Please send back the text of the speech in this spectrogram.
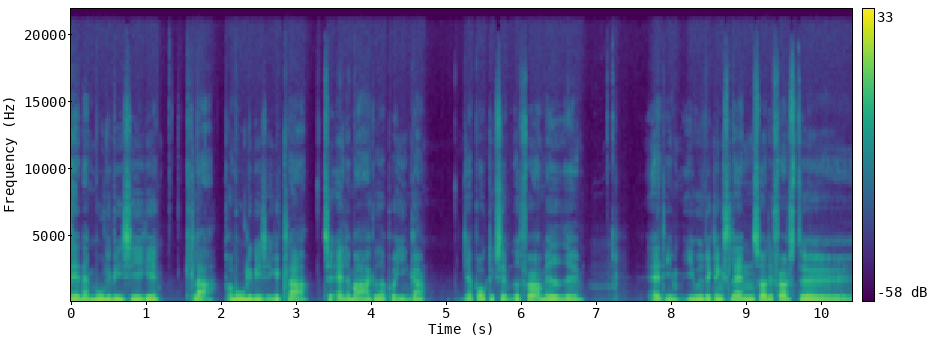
den er muligvis ikke klar, og muligvis ikke klar til alle markeder på én gang. Jeg brugte eksemplet før med, øh, at i, i udviklingslande, så er det første øh,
